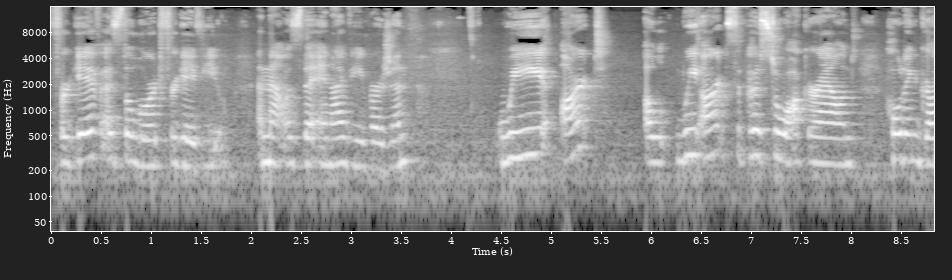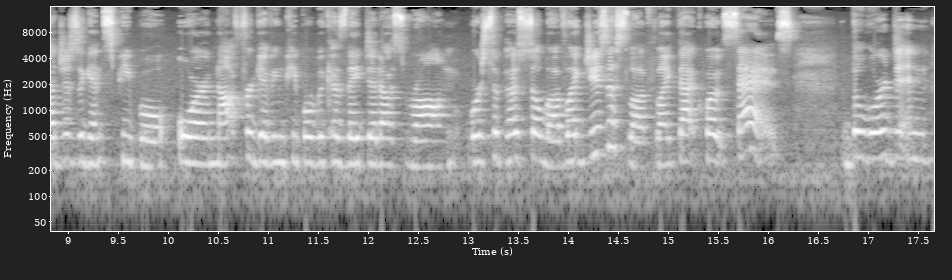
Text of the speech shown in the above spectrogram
Forgive as the Lord forgave you. And that was the NIV version. We aren't we aren't supposed to walk around holding grudges against people or not forgiving people because they did us wrong. We're supposed to love like Jesus loved, like that quote says the Lord didn't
